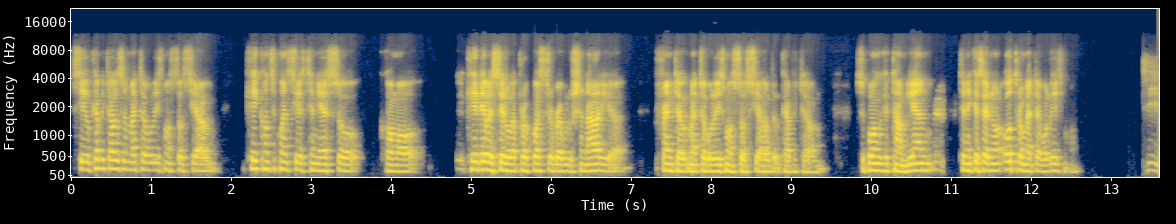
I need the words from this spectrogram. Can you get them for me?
si el capital es un metabolismo social, ¿qué consecuencias tiene eso? Como, ¿Qué debe ser la propuesta revolucionaria frente al metabolismo social del capital? Supongo que también tiene que ser otro metabolismo. Sí,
